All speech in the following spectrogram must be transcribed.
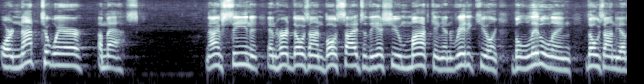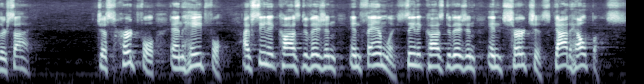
or not to wear a mask. Now, I've seen and heard those on both sides of the issue mocking and ridiculing, belittling those on the other side. Just hurtful and hateful. I've seen it cause division in families, seen it cause division in churches. God help us.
